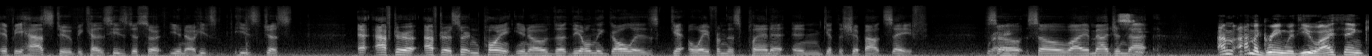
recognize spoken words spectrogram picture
if he has to because he's just so you know he's he's just after after a certain point you know the the only goal is get away from this planet and get the ship out safe so Right. so i imagine See, that I'm I'm agreeing with you. I think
